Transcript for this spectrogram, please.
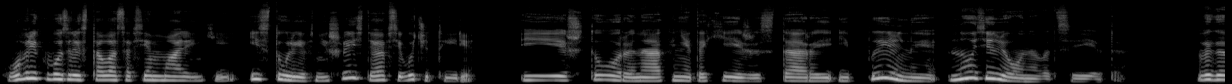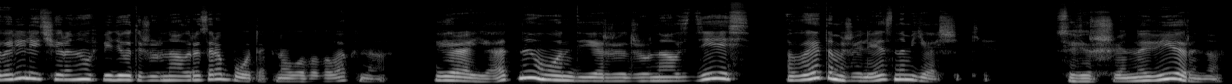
Коврик возле стола совсем маленький, и стульев не шесть, а всего четыре. И шторы на окне такие же старые и пыльные, но зеленого цвета. Вы говорили, Чернов ведет журнал разработок нового волокна. Вероятно, он держит журнал здесь, в этом железном ящике. Совершенно верно.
